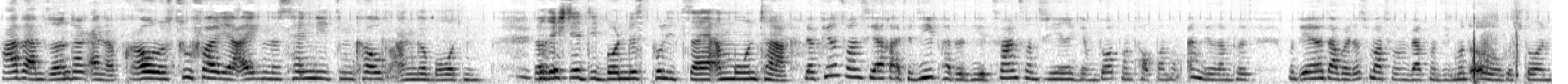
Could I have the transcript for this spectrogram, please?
habe am Sonntag einer Frau durch Zufall ihr eigenes Handy zum Kauf angeboten, berichtet die Bundespolizei am Montag. Der 24 Jahre alte Dieb hatte die 22-Jährige im Dortmund Hauptbahnhof angerempelt und ihr dabei das Smartphone im Wert von 700 Euro gestohlen.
